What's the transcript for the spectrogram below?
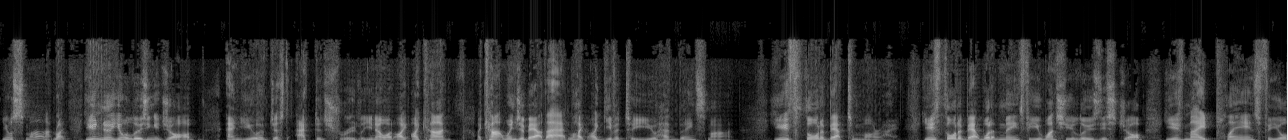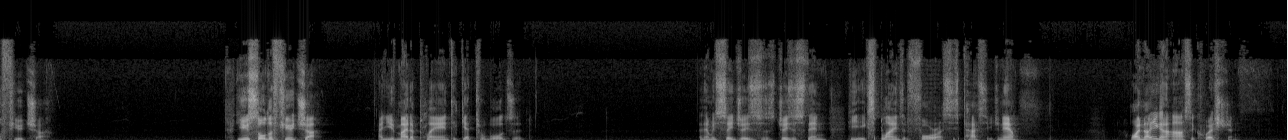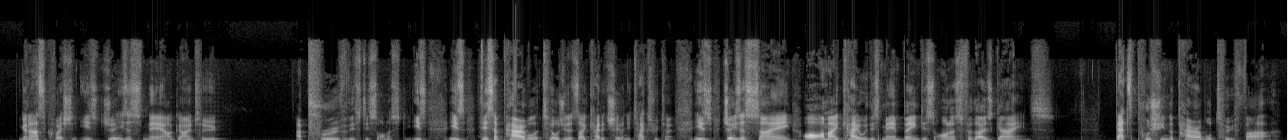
You're smart, right? You knew you were losing your job and you have just acted shrewdly. You know what? I, I, can't, I can't whinge about that. Like, I give it to you. You have been smart. You've thought about tomorrow. You've thought about what it means for you once you lose this job. You've made plans for your future. You saw the future and you've made a plan to get towards it. And then we see Jesus. Jesus then he explains it for us, this passage. Now, I know you're going to ask a question. You're going to ask the question Is Jesus now going to approve of this dishonesty? Is, is this a parable that tells you that it's okay to cheat on your tax return? Is Jesus saying, Oh, I'm okay with this man being dishonest for those gains? That's pushing the parable too far.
